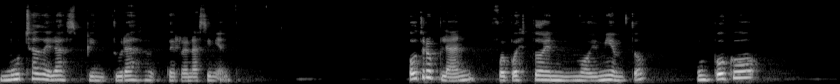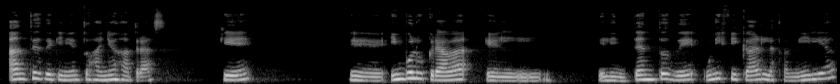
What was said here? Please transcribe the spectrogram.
muchas de las pinturas del Renacimiento. Otro plan fue puesto en movimiento un poco antes de 500 años atrás que eh, involucraba el, intento de unificar la familia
